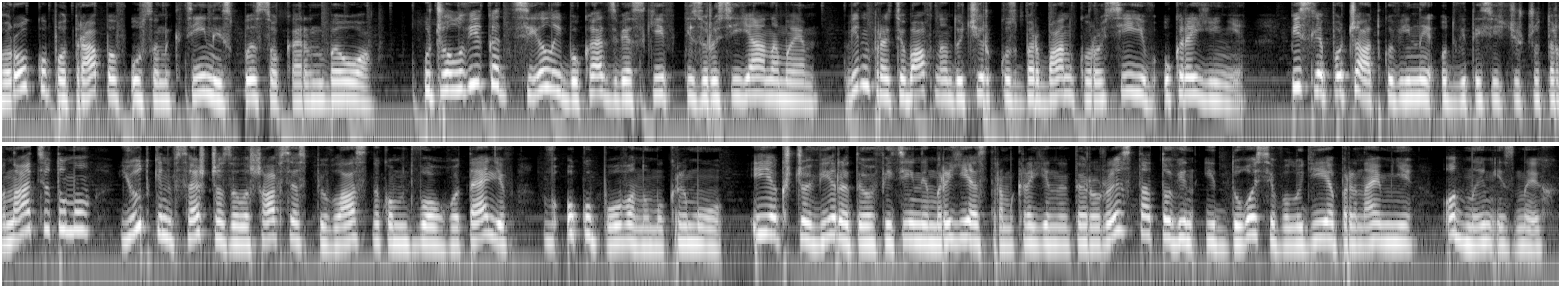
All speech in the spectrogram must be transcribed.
року потрапив у санкційний список РНБО. У чоловіка цілий букет зв'язків із росіянами. Він працював на дочірку Сбербанку Росії в Україні. Після початку війни у 2014-му Юткін все ще залишався співвласником двох готелів в окупованому Криму. І якщо вірити офіційним реєстрам країни-терориста, то він і досі володіє принаймні одним із них.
